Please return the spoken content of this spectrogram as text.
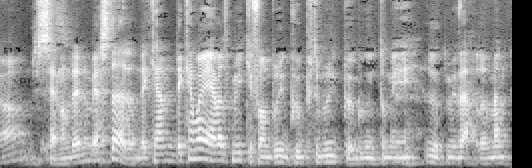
Ja. Sen om det är den bästa ölen, det kan, det kan variera väldigt mycket från bryggpub till bryggpub runt om, i, runt om i världen. Men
